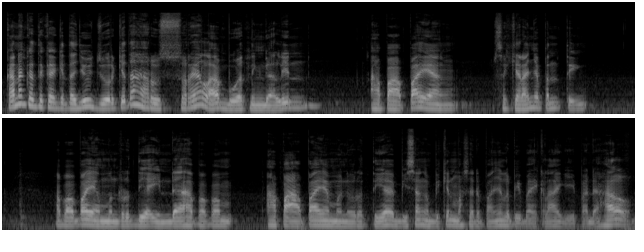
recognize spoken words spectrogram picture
karena ketika kita jujur kita harus rela buat ninggalin apa-apa yang sekiranya penting. Apa-apa yang menurut dia indah apa-apa apa-apa yang menurut dia bisa ngebikin masa depannya lebih baik lagi. Padahal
